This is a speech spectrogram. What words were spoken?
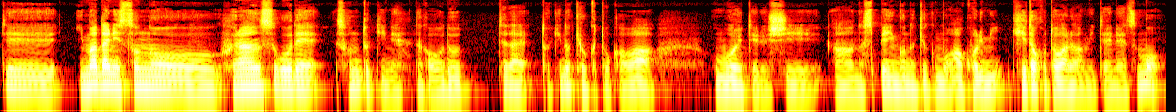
でいまだにそのフランス語でその時ねなんか踊ってた時の曲とかは覚えてるしあのスペイン語の曲もあこれ聞いたことあるわみたいなやつも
